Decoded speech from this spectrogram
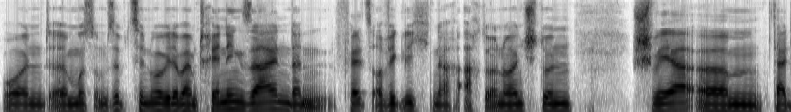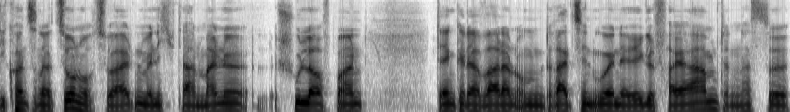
und äh, muss um 17 Uhr wieder beim Training sein. Dann fällt es auch wirklich nach acht oder neun Stunden schwer, ähm, da die Konzentration hochzuhalten. Wenn ich da an meine Schullaufbahn denke, da war dann um 13 Uhr in der Regel Feierabend, dann hast du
